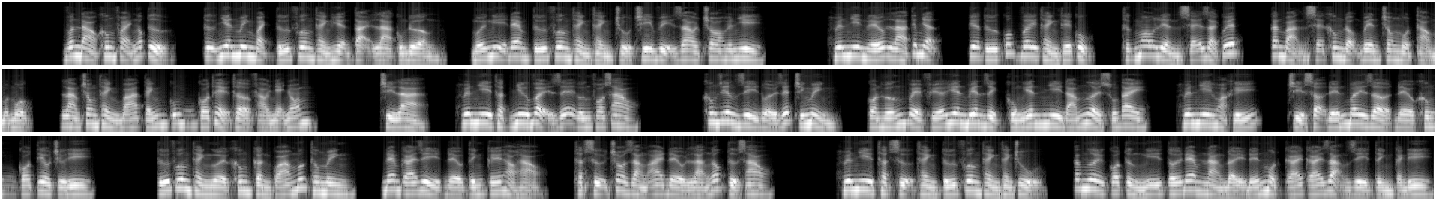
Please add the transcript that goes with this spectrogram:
Vân Đào không phải ngốc tử, tự nhiên minh bạch tứ phương thành hiện tại là cùng đường, mới nghĩ đem tứ phương thành thành chủ chi vị giao cho huyên nhi. Huyên nhi nếu là tiếp nhận, kia tứ quốc vây thành thế cục, thực mau liền sẽ giải quyết, căn bản sẽ không động bên trong một thảo một mục, làm trong thành bá tánh cũng có thể thở phào nhẹ nhõm. Chỉ là, huyên nhi thật như vậy dễ ứng phó sao. Không riêng gì đuổi giết chính mình, còn hướng về phía hiên viên dịch cùng yên nhi đám người xuống tay, huyên nhi hỏa khí, chỉ sợ đến bây giờ đều không có tiêu trừ đi. Tứ phương thành người không cần quá mức thông minh, đem cái gì đều tính kế hảo hảo, thật sự cho rằng ai đều là ngốc tử sao. Huyên nhi thật sự thành tứ phương thành thành chủ, các ngươi có từng nghĩ tới đem nàng đẩy đến một cái cái dạng gì tình cảnh đi.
